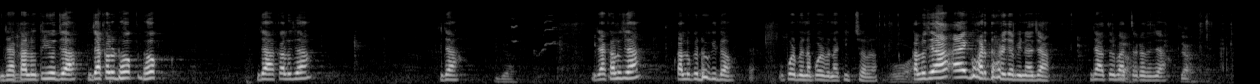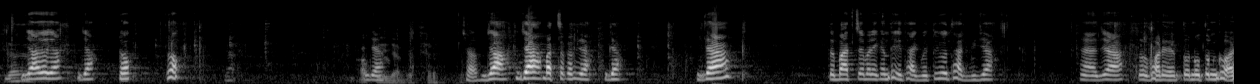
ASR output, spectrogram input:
যা কালু তুইও যা। যা কালু ঢোক ঢোক। যা কালু যা। যা। যা। কালু যা। কালুকে ঢুকি দাও। পড়বে না পড়বে না কিচ্ছু হবে না। কালু যা। এই ঘরে ধরে যাবি না যা। যা তোর বাচ্চার কাছে যা। যা যা যা। যা ঢোক ঢোক। যা। চল যা যা বাচ্চার কাছে যা যা। যা। তোর বাচ্চা এবার এখান থেকে থাকবে তুইও থাকবি যা। হ্যাঁ যা তোর ঘরে তোর নতুন ঘর।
